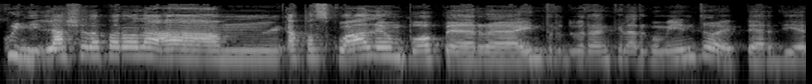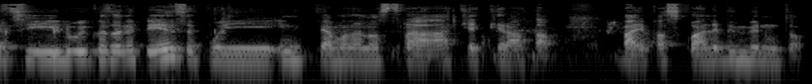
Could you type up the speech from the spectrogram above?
quindi lascio la parola a, a, Pasquale un po' per introdurre anche l'argomento e per dirci lui cosa ne pensa e poi iniziamo la nostra chiacchierata. Vai Pasquale, benvenuto.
